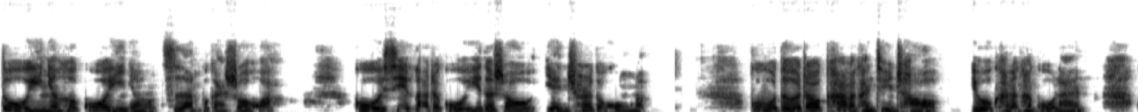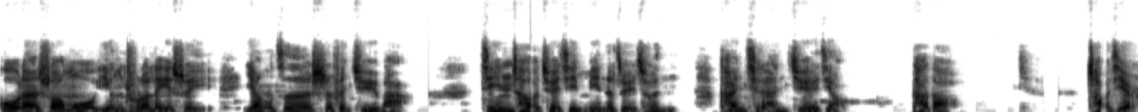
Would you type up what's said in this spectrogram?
杜姨娘和郭姨娘自然不敢说话。顾惜拉着顾一的手，眼圈都红了。顾德昭看了看锦朝，又看了看顾兰，顾兰双目盈出了泪水，样子十分惧怕。锦朝却紧抿着嘴唇，看起来很倔强。他道：“朝姐儿，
